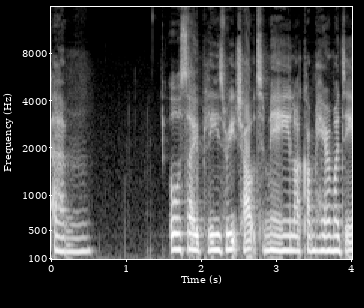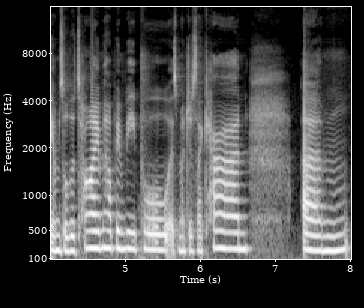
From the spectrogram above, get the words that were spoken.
um, also please reach out to me like i'm here in my dms all the time helping people as much as i can um,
